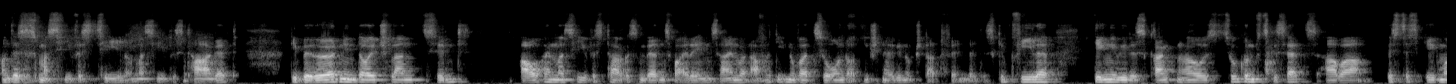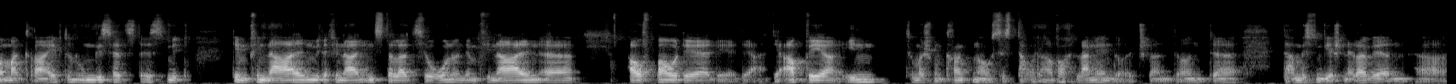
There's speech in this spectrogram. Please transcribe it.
und das ist massives Ziel und massives Target. Die Behörden in Deutschland sind auch ein massives Target und werden es weiterhin sein, weil einfach die Innovation dort nicht schnell genug stattfindet. Es gibt viele Dinge wie das Krankenhaus Zukunftsgesetz, aber bis das irgendwann mal greift und umgesetzt ist mit dem finalen, mit der finalen Installation und dem finalen äh, Aufbau der, der, der, der Abwehr in zum Beispiel ein Krankenhaus, das dauert einfach lange in Deutschland und äh, da müssen wir schneller werden. Äh,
